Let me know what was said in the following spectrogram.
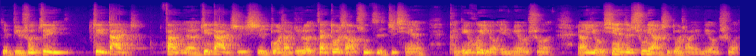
就比如说最最大范呃最大值是多少，就是说在多少数字之前肯定会有，也没有说。然后有限的数量是多少，也没有说。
